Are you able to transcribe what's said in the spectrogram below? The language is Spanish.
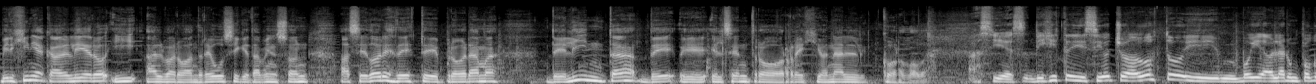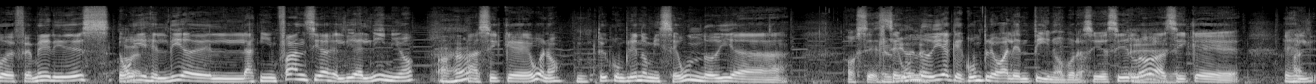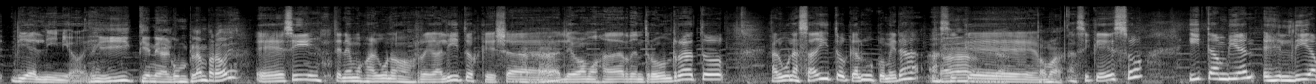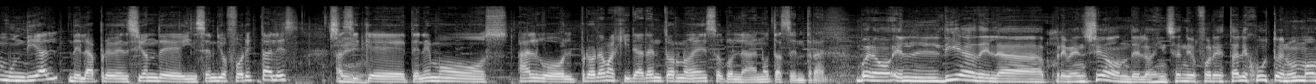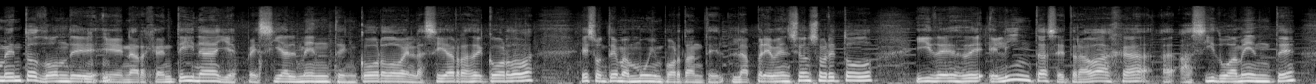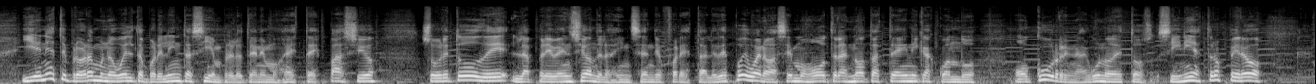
Virginia Caballero y Álvaro Andreusi, que también son hacedores de este programa del INTA del de, eh, Centro Regional Córdoba. Así es, dijiste 18 de agosto y voy a hablar un poco de efemérides. Hoy es el día de las infancias, el día del niño. Así que bueno, estoy cumpliendo mi segundo día, o sea, el segundo día, que cumple Valentino, por así decirlo. Eh, así que es el. Día del Niño. ¿Y tiene algún plan para hoy? Eh, sí, tenemos algunos regalitos que ya le vamos a dar dentro de un rato. Algún asadito que algo comerá. Así ah, que. Así que eso. Y también es el Día Mundial de la Prevención de Incendios Forestales. Así que tenemos algo, el programa girará en torno a eso con la nota central. Bueno, el Día de la Prevención de los Incendios Forestales, justo en un momento donde en Argentina y especialmente en Córdoba, en las sierras de Córdoba, es un tema muy importante. La prevención sobre todo, y desde el INTA se trabaja asiduamente, y en este programa Una Vuelta por el INTA siempre lo tenemos a este espacio, sobre todo de la prevención de los incendios forestales. Después, bueno, hacemos otras notas técnicas cuando ocurren algunos de estos siniestros, pero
